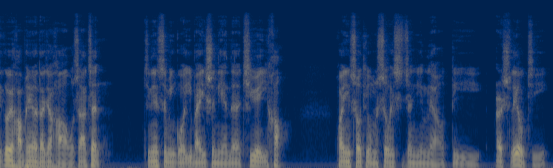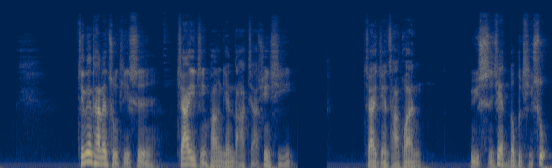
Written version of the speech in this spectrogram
各位好朋友，大家好，我是阿正。今天是民国一百一十年的七月一号，欢迎收听我们社会时政经聊第二十六集。今天谈的主题是嘉义警方严打假讯息，嘉义检察官遇十件都不起诉。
